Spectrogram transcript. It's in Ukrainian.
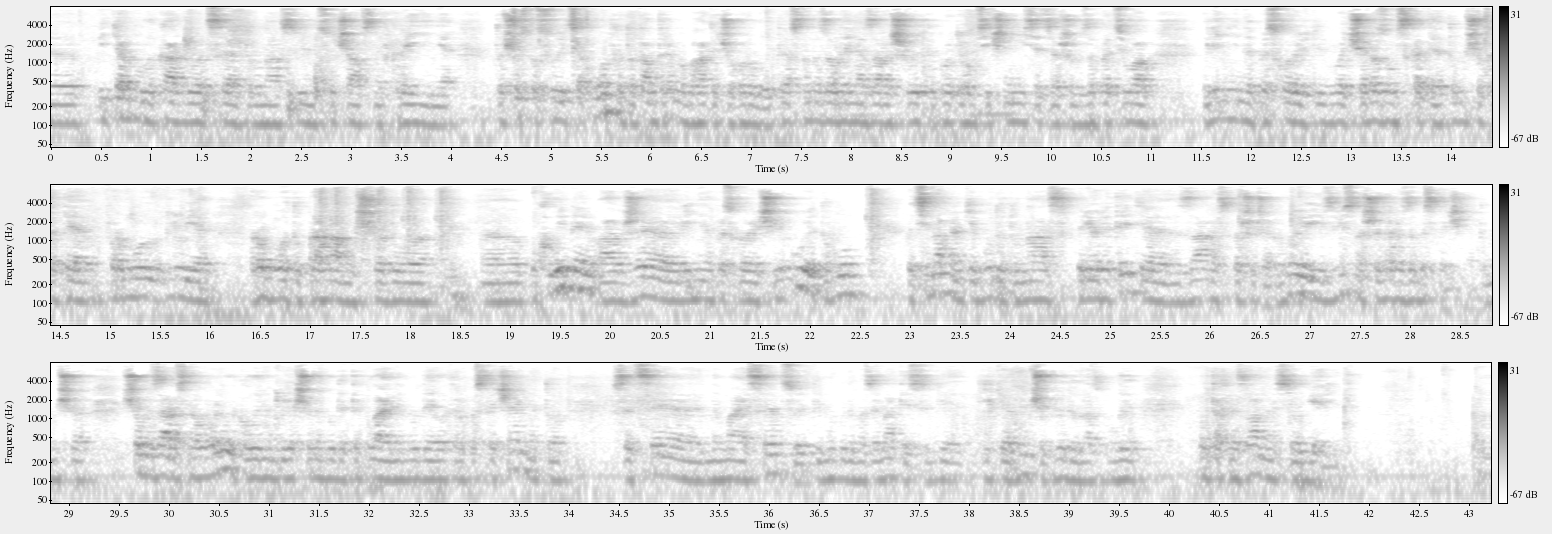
е, підтягнули кардіоцентр у нас він сучасний в країні. То що стосується онко, то там треба багато чого робити. Основне завдання зараз швидко протягом січня місяця, щоб запрацював лінійний прискорювач разом з КТ, тому що КТ формулює роботу програми щодо е, пухлини, а вже лінійний прискорювач лікує, тому ці напрямки будуть у нас в пріоритеті зараз в першу чергу. Ну і звісно, що енергозабезпечення, тому що що ми зараз не говорили, коли не якщо не буде тепла і не буде електропостачання, то все це не має сенсу, і ми будемо займатися тільки одним, щоб люди у нас були в пунктах незламності обігріті.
